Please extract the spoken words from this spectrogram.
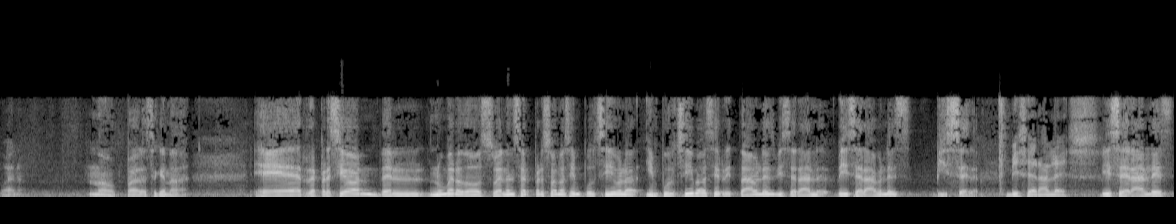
Bueno, no, parece que nada. Eh, represión del número dos. Suelen ser personas impulsiva- impulsivas, irritables, visceral, viscerables, viscer- Viscerales. viscerales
